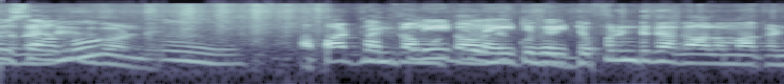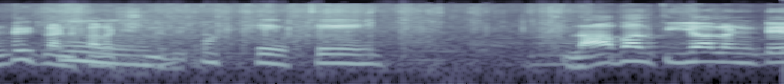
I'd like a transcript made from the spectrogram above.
చూసాము. అపార్ట్మెంట్. డిఫరెంట్గా కావాలి మాకంటే ఇట్లాంటి కలెక్షన్ ఇది. Okay okay. లాభాలు తీయాలంటే.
